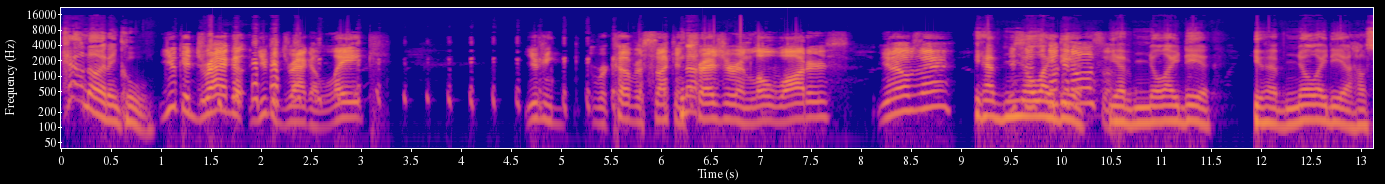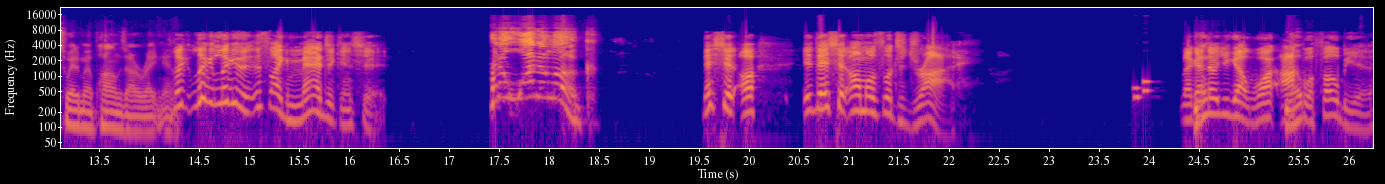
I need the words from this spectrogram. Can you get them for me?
Hell no, it ain't cool. you could drag a you could drag a lake. You can recover sunken No. treasure in low waters. You know what I'm saying? You have This no idea. awesome. You have no idea. You have no idea how sweaty my palms are right now. Look look at look at it. It's like magic and shit. I don't want to look. That shit all it, that shit almost looks dry. Like I know you got wa- Nope. aquaphobia,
